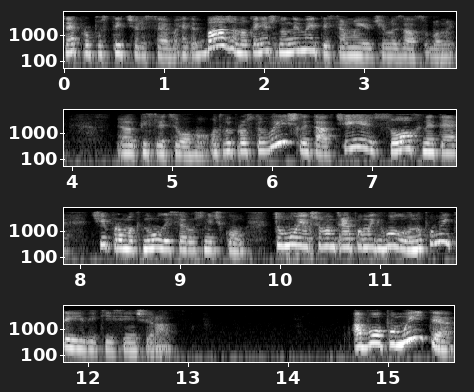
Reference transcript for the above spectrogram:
це пропустити через себе. Бажано, звісно, не митися миючими засобами е, після цього. От ви просто вийшли так, чи сохнете, чи промакнулися рушничком. Тому, якщо вам треба помити голову, ну помийте її в якийсь інший раз. Або помийте.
